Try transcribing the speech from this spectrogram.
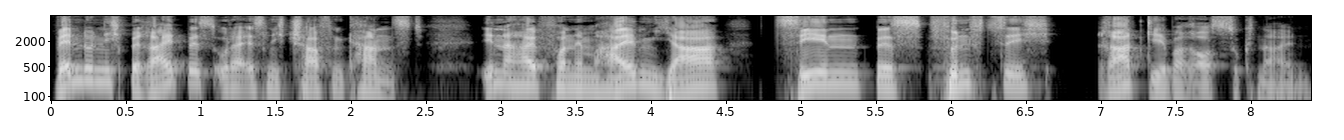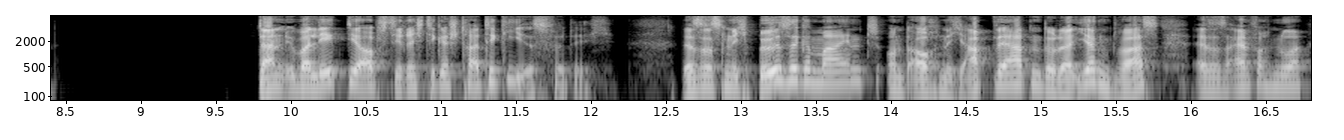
Wenn du nicht bereit bist oder es nicht schaffen kannst, innerhalb von einem halben Jahr 10 bis 50 Ratgeber rauszuknallen, dann überleg dir, ob es die richtige Strategie ist für dich. Das ist nicht böse gemeint und auch nicht abwertend oder irgendwas. Es ist einfach nur,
